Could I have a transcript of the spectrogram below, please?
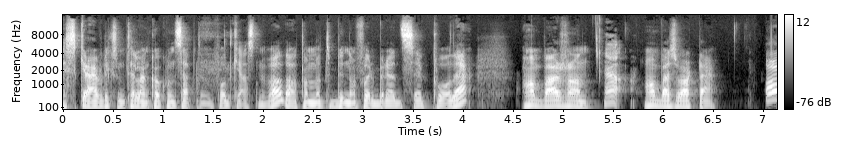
jeg skrev liksom til han hva konseptet med podkasten var, da, at han måtte begynne å forberede seg på det. Og han bare sånn ja. Han bare svarte Å,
